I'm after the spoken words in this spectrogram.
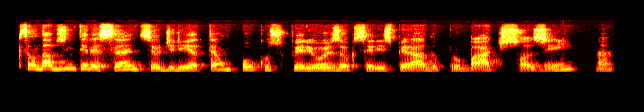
Que são dados interessantes, eu diria até um pouco superiores ao que seria esperado para o BAT sozinho, né?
